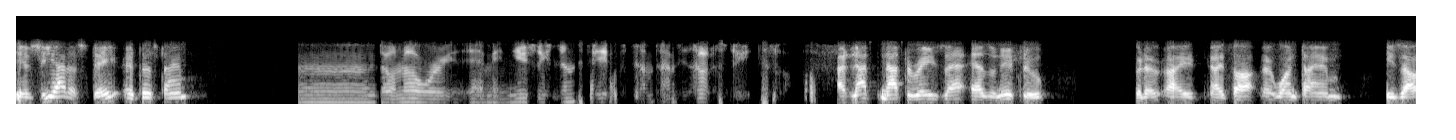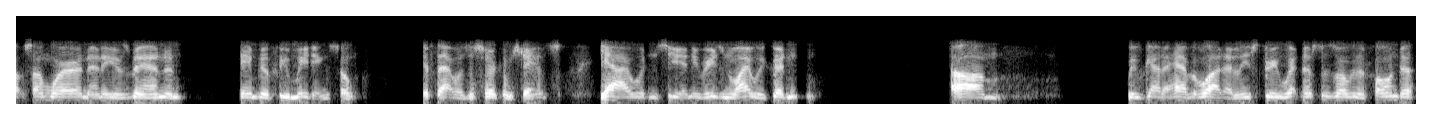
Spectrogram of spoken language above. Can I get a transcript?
Is he out of state at this time? Uh, don't know where. He, I mean, usually he's in state, but sometimes he's out of state. So. Uh, not not to raise that as an issue, but I I thought at one time he's out somewhere and then he was in and came to a few meetings. So if that was a circumstance, yeah, I wouldn't see any reason why we couldn't. Um, we've got to have what at least three witnesses over the phone to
